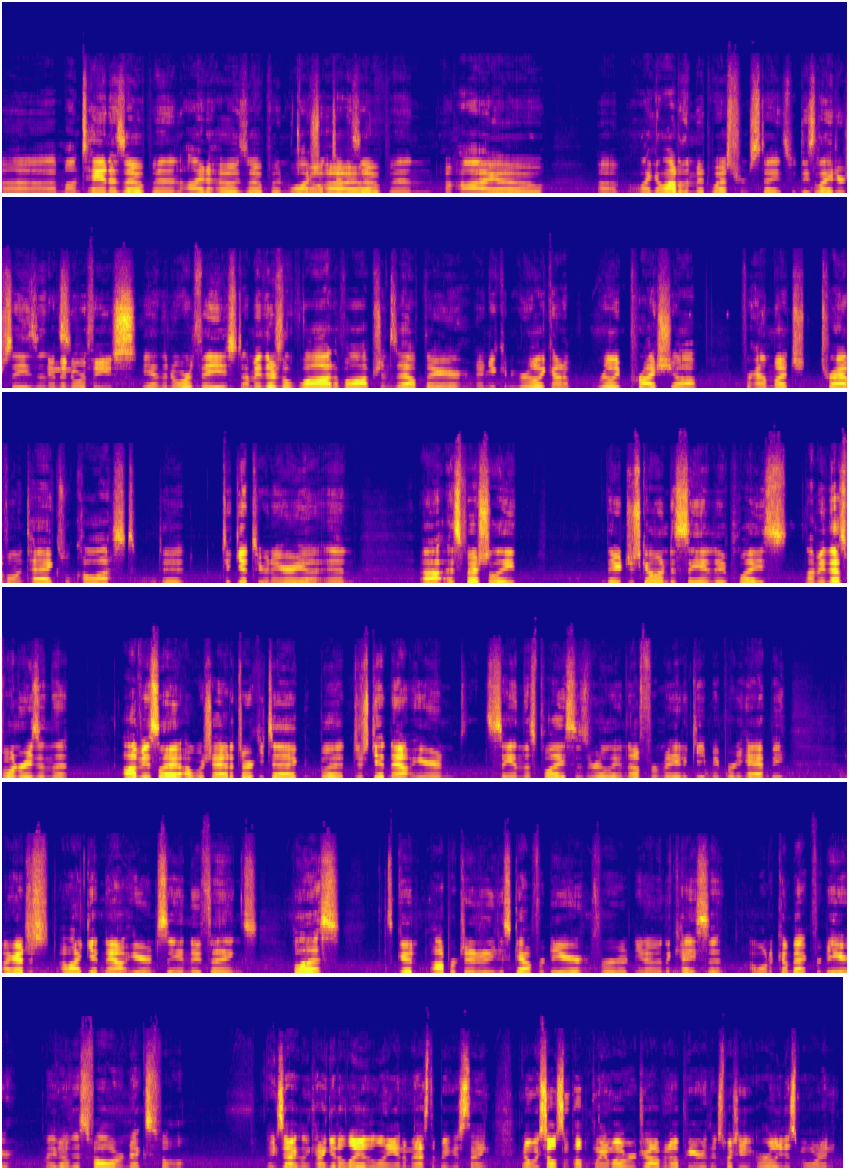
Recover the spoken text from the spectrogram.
Uh, Montana's open, Idaho's open, Washington is open, Ohio, um, like a lot of the Midwestern states with these later seasons. in the Northeast. Yeah, in the Northeast. I mean, there's a lot of options out there, and you can really kind of really price shop for how much travel and tags will cost to to get to an area, and uh, especially they're just going to see a new place. I mean, that's one reason that obviously I wish I had a turkey tag, but just getting out here and seeing this place is really enough for me to keep me pretty happy. Like I just I like getting out here and seeing new things. Plus, it's a good opportunity to scout for deer for you know in the case that I want to come back for deer maybe Yep. this fall or next fall. Exactly, and kind of get a lay of the land. I mean, that's the biggest thing. You know, we saw some public land while we were driving up here, especially early this morning,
